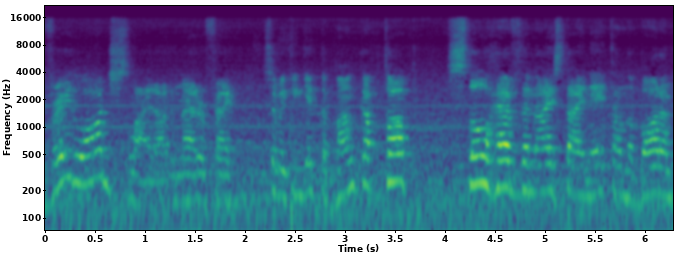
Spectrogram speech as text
Very large slide out, a matter of fact. So we can get the bunk up top, still have the nice dinette on the bottom.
